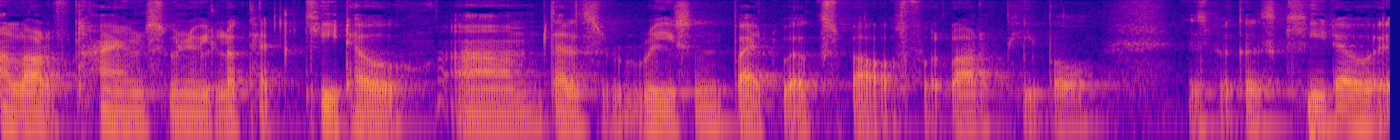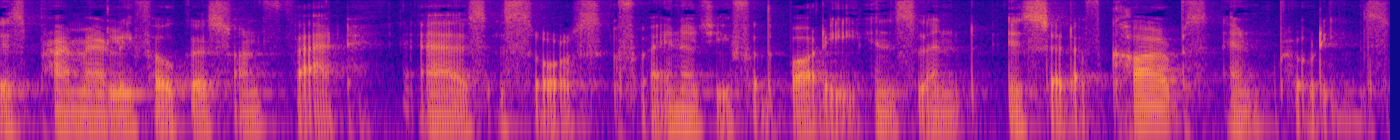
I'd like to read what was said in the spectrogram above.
a lot of times when we look at keto, um, that is the reason why it works well for a lot of people, is because keto is primarily focused on fat as a source for energy for the body instead, instead of carbs and proteins.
